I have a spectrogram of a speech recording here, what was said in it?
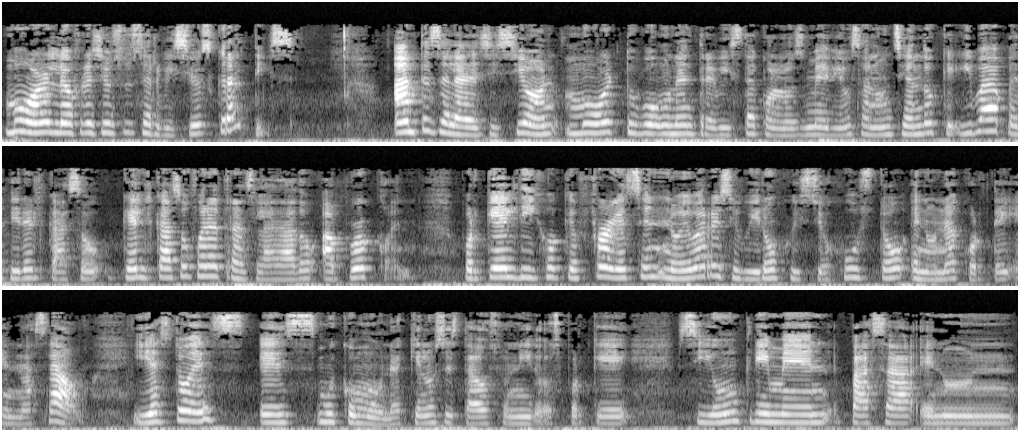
Moore le ofreció sus servicios gratis. Antes de la decisión, Moore tuvo una entrevista con los medios anunciando que iba a pedir el caso, que el caso fuera trasladado a Brooklyn, porque él dijo que Ferguson no iba a recibir un juicio justo en una corte en Nassau. Y esto es, es muy común aquí en los Estados Unidos, porque si un crimen pasa en un,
